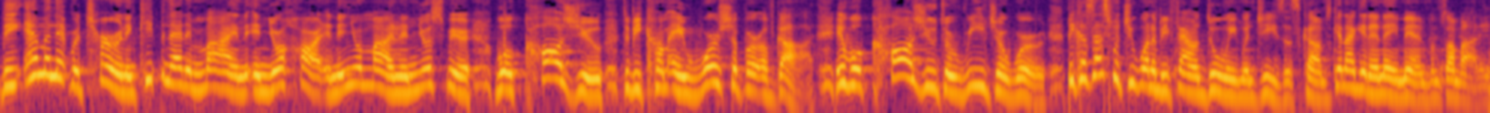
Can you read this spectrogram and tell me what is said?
The imminent return and keeping that in mind in your heart and in your mind and in your spirit will cause you to become a worshiper of God. It will cause you to read your word because that's what you want to be found doing when Jesus comes. Can I get an amen from somebody?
